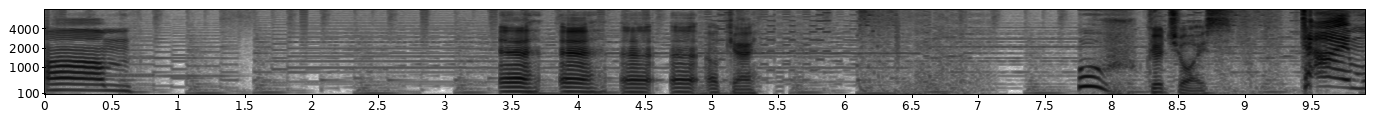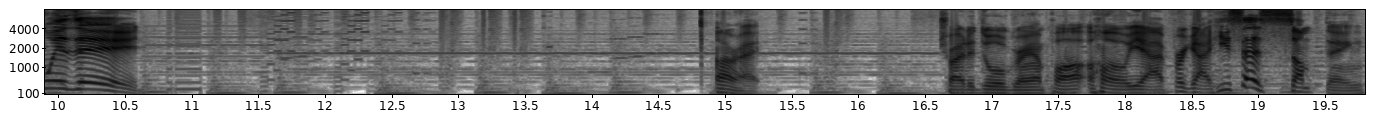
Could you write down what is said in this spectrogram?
Um. Eh, eh, eh, eh, okay. Whew, good choice. Time Wizard! All right. Try to duel Grandpa. Oh yeah, I forgot. He says something.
